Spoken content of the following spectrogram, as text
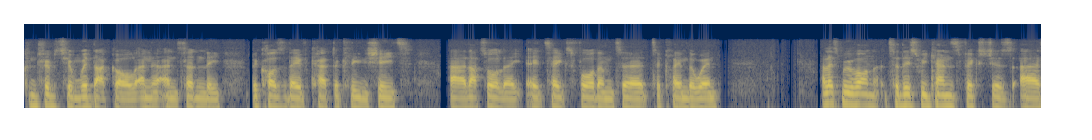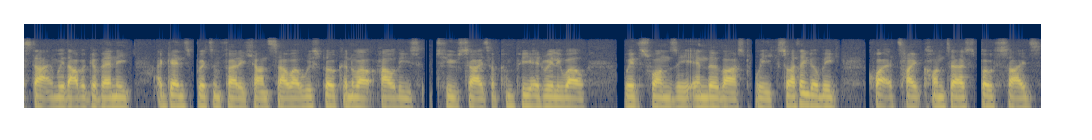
contributing with that goal, and and suddenly because they've kept a clean sheet, uh, that's all it, it, takes for them to to claim the win. And let's move on to this weekend's fixtures, uh, starting with Abergavenny against Briton Ferry Llansamwel. We've spoken about how these two sides have competed really well with Swansea in the last week. So I think it'll be quite a tight contest. Both sides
